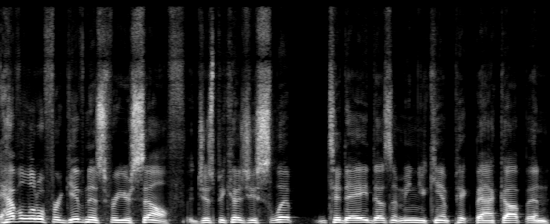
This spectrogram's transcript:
have a little forgiveness for yourself. Just because you slip today doesn't mean you can't pick back up and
